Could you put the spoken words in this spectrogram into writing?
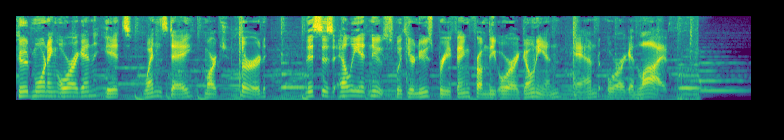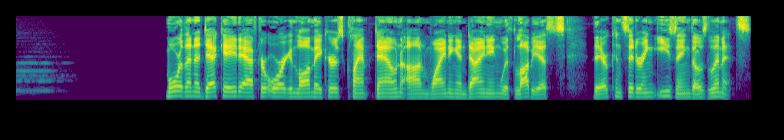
Good morning, Oregon. It's Wednesday, March 3rd. This is Elliot Njus with your news briefing from the Oregonian and Oregon Live. More than a decade after Oregon lawmakers clamped down on wining and dining with lobbyists, they're considering easing those limits.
